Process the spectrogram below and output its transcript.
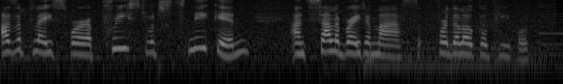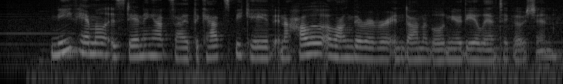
as a place where a priest would sneak in and celebrate a mass for the local people. Neve Hamill is standing outside the Catesby Cave in a hollow along the river in Donegal near the Atlantic Ocean.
